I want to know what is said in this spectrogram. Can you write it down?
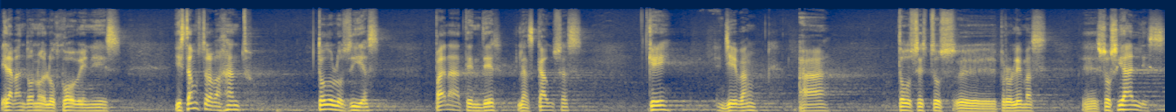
el abandono de los jóvenes. Y estamos trabajando todos los días para atender las causas que llevan a todos estos eh, problemas eh, sociales.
